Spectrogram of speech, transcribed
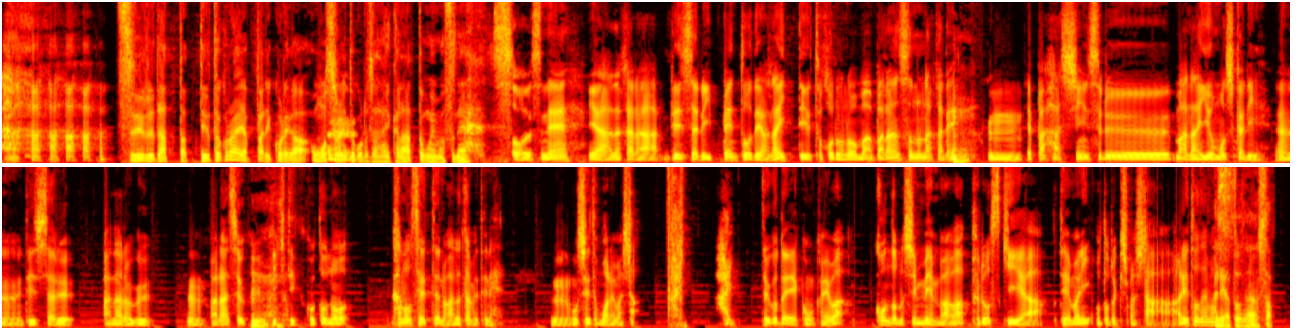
ツールだったっていうところは、やっぱりこれが面白いところじゃないかなと思いますね。そうですね。いや、だからデジタル一辺倒ではないっていうところの、まあバランスの中で、うん、やっぱり発信する、まあ内容もしっかり、うん、デジタル、アナログ、うん、バランスよく生きていくことの可能性っていうのを改めてね、うん、教えてもらいました。はい。はい。ということで、今回は、今度の新メンバーはプロスキーヤーをテーマにお届けしました。ありがとうございます。ありがとうございました。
